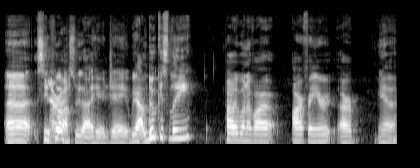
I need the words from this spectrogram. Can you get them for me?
Uh, see who Alright. else we got here, Jay? We got Lucas Lee, probably one of our our favorite, our yeah,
